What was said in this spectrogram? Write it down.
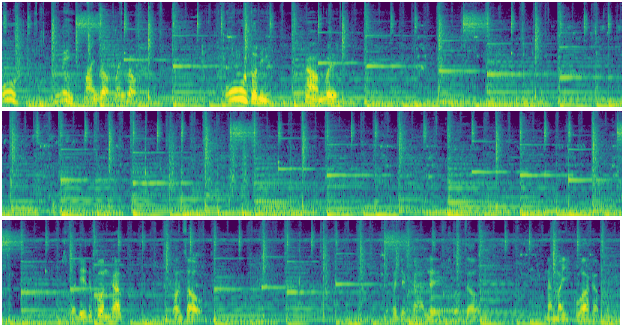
อู้นี่มาอีกแล้วมาอีกแล้วอู้ตัวนี้งามเว้ย วัสดีทุกคนครับ ตอนเช้าเดี๋ยวบรรยากาศเลยช่วงเช้านี้นำมาอีกคัวครับมื้อนี้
